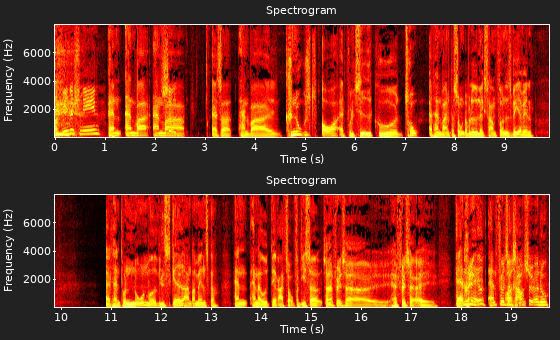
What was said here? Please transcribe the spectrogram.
og mine sneen. Han, han var, han var, altså, han var knust over, at politiet kunne tro, at han var en person, der ville ødelægge samfundets ved og vel. At han på nogen måde ville skade andre mennesker. Han, han er ude, det er ret sjovt, fordi så... Så han følte sig, øh, han følte sig øh, han, krænket øh, han følte sig og krænket. sagsøger nu.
